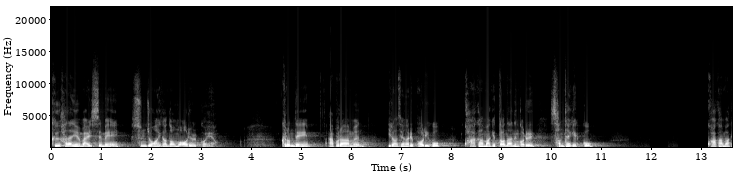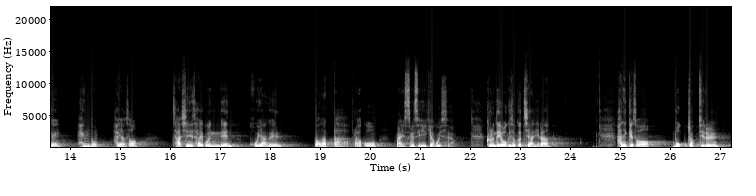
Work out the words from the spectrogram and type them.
그 하나님의 말씀에 순종하기가 너무 어려울 거예요. 그런데 아브라함은 이런 생활을 버리고 과감하게 떠나는 것을 선택했고 과감하게 행동하여서 자신이 살고 있는 고향을 떠났다라고 말씀에서 얘기하고 있어요. 그런데 여기서 끝이 아니라 하나님께서 목적지를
